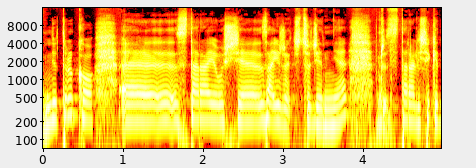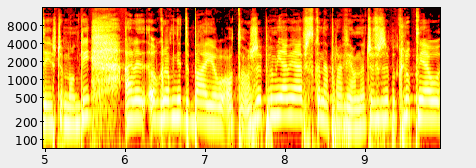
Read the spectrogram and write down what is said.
nie tylko e, starają się zajrzeć codziennie, starali się kiedy jeszcze mogli, ale ogromnie dbają o to, żebym ja miała wszystko naprawione, czy żeby klub miał,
